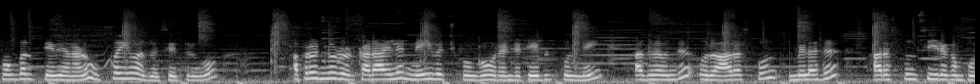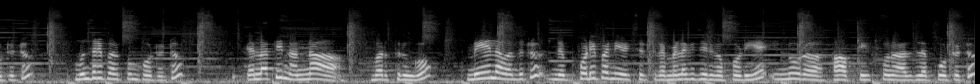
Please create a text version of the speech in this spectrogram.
பொங்கலுக்கு தேவையானாலும் உப்பையும் அதில் சேர்த்துருங்கோ. அப்புறம் இன்னொரு ஒரு கடாயில் நெய் வச்சுக்கோங்க. ஒரு ரெண்டு டேபிள் ஸ்பூன் நெய். அதில் வந்து ஒரு அரை ஸ்பூன் மிளகு அரை ஸ்பூன் சீரகம் போட்டுட்டு முந்திரி பருப்பும் போட்டுட்டு எல்லாத்தையும் நல்லா வறுத்துருங்கோ. மேலே வந்துட்டு இந்த பொடி பண்ணி வச்சுருக்கிற மிளகு ஜீரக பொடியை இன்னொரு ஹாஃப் டீஸ்பூன் அதில் போட்டுட்டு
